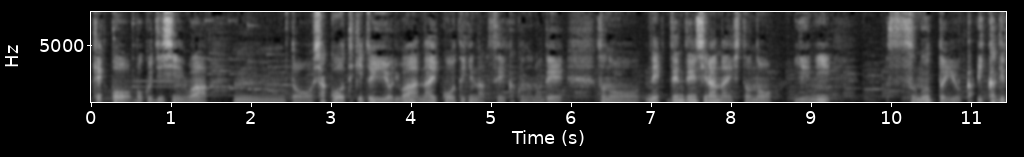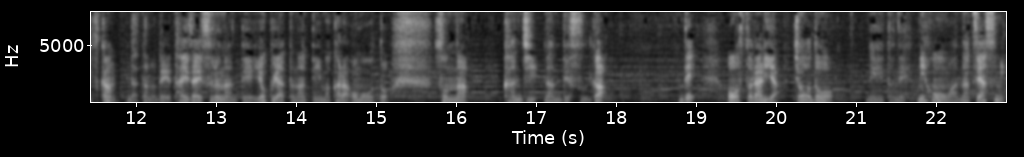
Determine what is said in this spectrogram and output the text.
結構僕自身は、うーんと、社交的というよりは内向的な性格なので、その、ね、全然知らない人の家に住むというか、1ヶ月間だったので、滞在するなんてよくやったなって今から思うと、そんな感じなんですが、で、オーストラリア、ちょうど、えっ、ー、とね、日本は夏休み、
